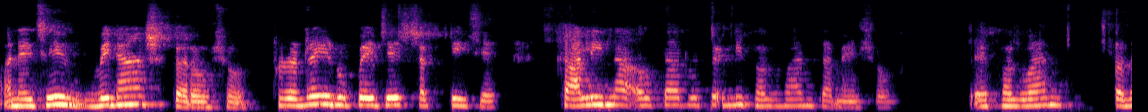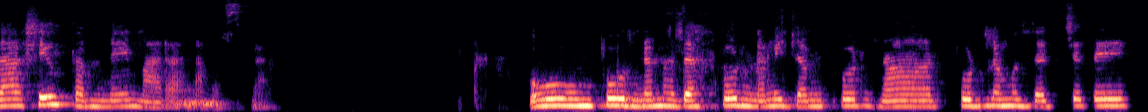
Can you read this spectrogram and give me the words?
અને જે વિનાશ કરો છો, પ્રલય રૂપે જે શક્તિ છે કાલીના અવતાર રૂપેની ભગવાન તમે છો. તો એ ભગવાન સદાશિવ તમને મારા નમસ્કાર. ઓમ પૂર્ણમદ પૂર્ણમિદમ પૂર્ણાત પૂર્ણમુદચ્યતે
